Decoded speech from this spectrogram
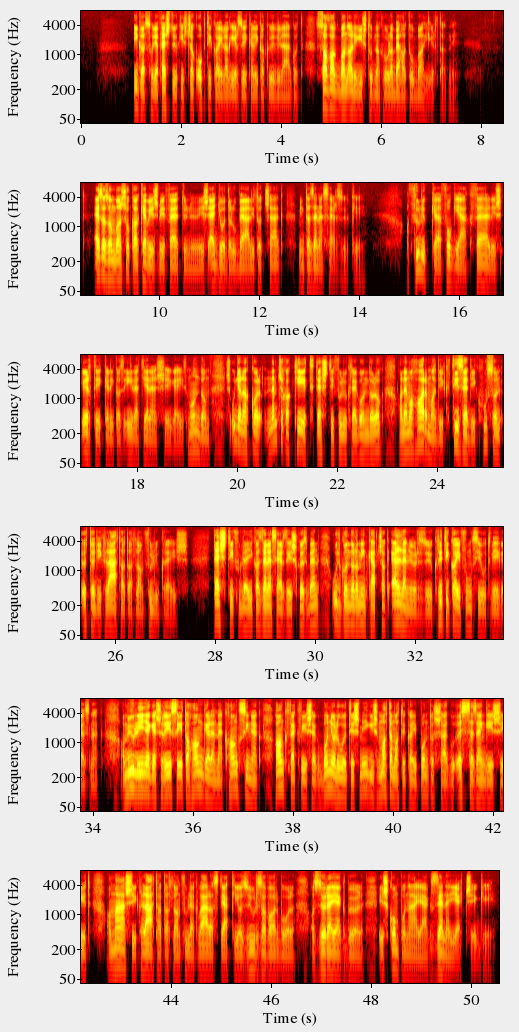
Igaz, hogy a festők is csak optikailag érzékelik a külvilágot, szavakban alig is tudnak róla behatóbban hírt adni. Ez azonban sokkal kevésbé feltűnő és egyoldalú beállítottság, mint a zeneszerzőké a fülükkel fogják fel és értékelik az élet jelenségeit. Mondom, és ugyanakkor nem csak a két testi fülükre gondolok, hanem a harmadik, tizedik, huszonötödik láthatatlan fülükre is testi füleik a zeneszerzés közben úgy gondolom inkább csak ellenőrző, kritikai funkciót végeznek. A mű lényeges részét a hangelemek, hangszínek, hangfekvések bonyolult és mégis matematikai pontosságú összezengését a másik láthatatlan fülek választják ki a zűrzavarból, a zörejekből, és komponálják zenei egységé.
